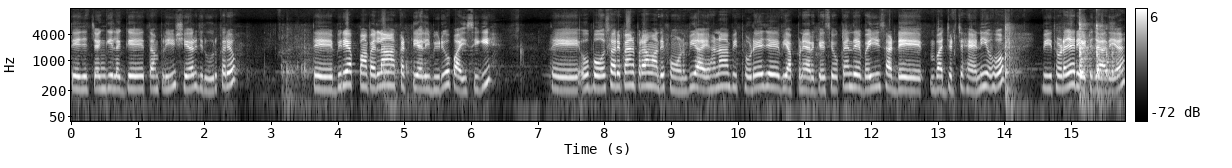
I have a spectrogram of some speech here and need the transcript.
ਤੇ ਜੇ ਚੰਗੀ ਲੱਗੇ ਤਾਂ ਪਲੀਜ਼ ਸ਼ੇਅਰ ਜਰੂਰ ਕਰਿਓ। ਤੇ ਵੀਰੇ ਆਪਾਂ ਪਹਿਲਾਂ ਕੱਟੀ ਵਾਲੀ ਵੀਡੀਓ ਪਾਈ ਸੀਗੀ। ਤੇ ਉਹ ਬਹੁਤ ਸਾਰੇ ਭੈਣ ਭਰਾਵਾਂ ਦੇ ਫੋਨ ਵੀ ਆਏ ਹਨਾ ਵੀ ਥੋੜੇ ਜੇ ਵੀ ਆਪਣੇ ਅਰਗੇ ਸੀ ਉਹ ਕਹਿੰਦੇ ਬਈ ਸਾਡੇ ਬਜਟ 'ਚ ਹੈ ਨਹੀਂ ਉਹ ਵੀ ਥੋੜਾ ਜਿਹਾ ਰੇਟ ਜ਼ਿਆਦੇ ਆ।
